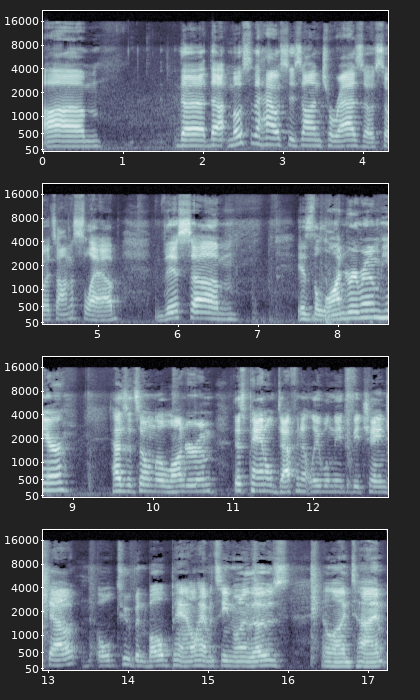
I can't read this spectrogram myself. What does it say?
Um, the, the most of the house is on terrazzo, so it's on a slab. This um, is the laundry room here. Has its own little laundry room. This panel definitely will need to be changed out. Old tube and bulb panel. Haven't seen one of those in a long time.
